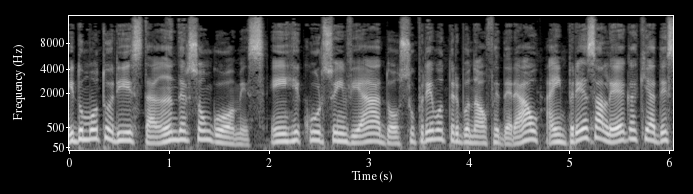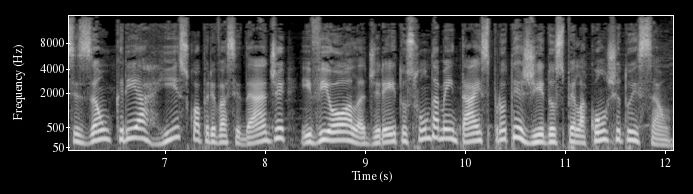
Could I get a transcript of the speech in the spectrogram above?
e do motorista Anderson Gomes. Em recurso enviado ao Supremo Tribunal Federal, a empresa alega que a decisão cria risco à privacidade e viola direitos fundamentais protegidos pela Constituição.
